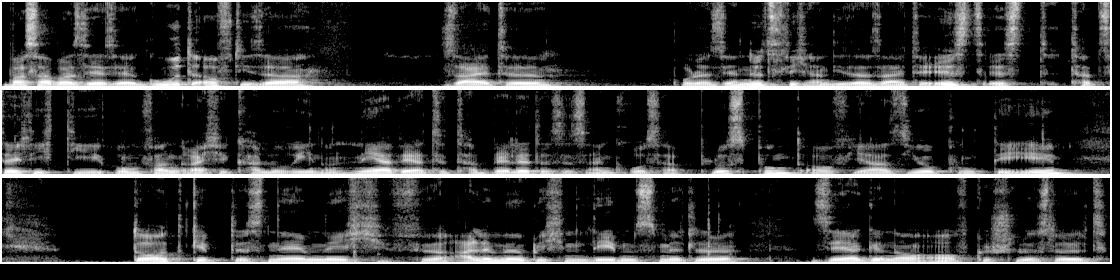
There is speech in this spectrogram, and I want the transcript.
Was aber sehr, sehr gut auf dieser Seite oder sehr nützlich an dieser Seite ist, ist tatsächlich die umfangreiche Kalorien- und Nährwertetabelle. Das ist ein großer Pluspunkt auf yasio.de. Dort gibt es nämlich für alle möglichen Lebensmittel sehr genau aufgeschlüsselt,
